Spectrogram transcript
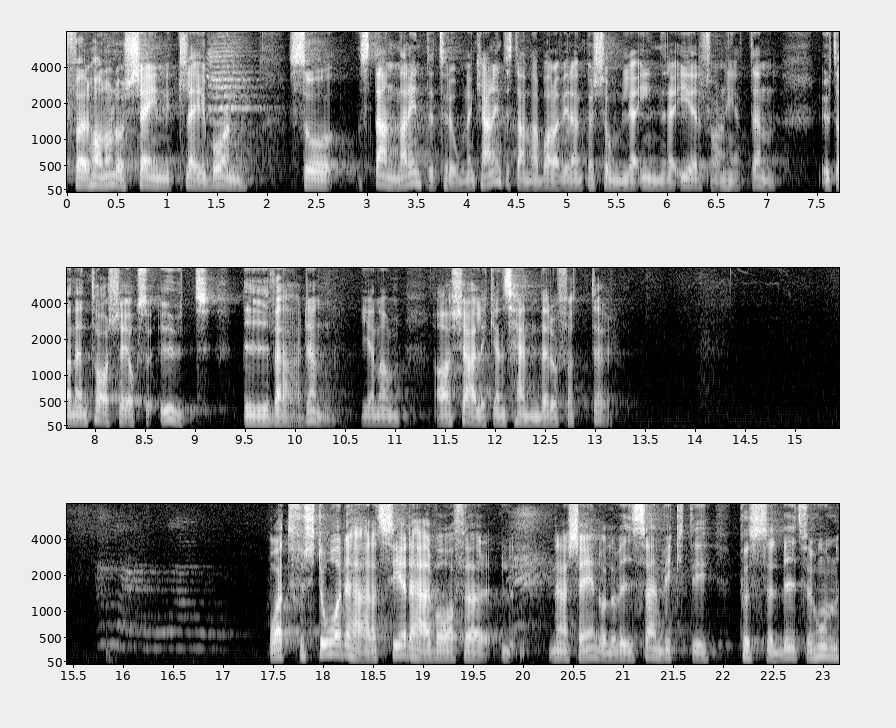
för honom då, Shane Claiborne, så stannar inte tron, den kan inte stanna bara vid den personliga inre erfarenheten, utan den tar sig också ut i världen genom ja, kärlekens händer och fötter. Och att förstå det här, att se det här var för den här tjejen då, Lovisa en viktig pusselbit, för hon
